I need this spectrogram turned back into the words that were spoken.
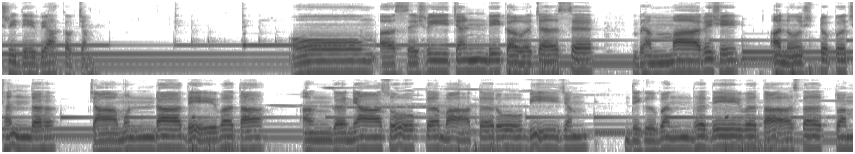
श्रीदेव्या कवचम् ॐ अस्य श्रीचण्डिकवचस्य ब्रह्मा ऋषि अनुष्टुप्छन्दः चामुण्डा देवता अङ्गन्यासोक्तमातरो बीजं दिग्बन्धदेवतास्तत्त्वम्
